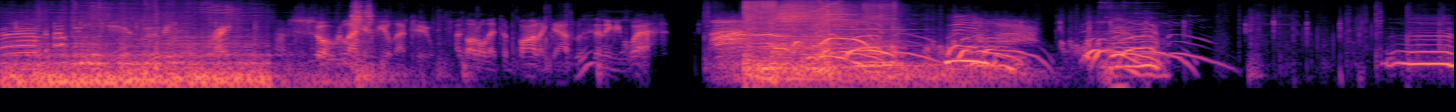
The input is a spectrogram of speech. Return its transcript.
Um, the balcony is moving, right? I'm so glad you feel that too. I thought all that Tibanna gas was sending me west. uh,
